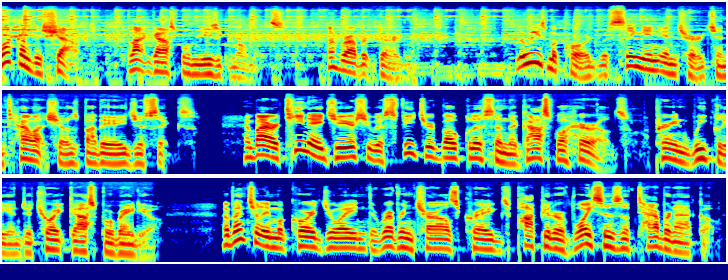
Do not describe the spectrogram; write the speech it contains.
Welcome to Shout, Black Gospel Music Moments. I'm Robert Darden. Louise McCord was singing in church and talent shows by the age of six. And by her teenage years, she was featured vocalist in the Gospel Heralds, appearing weekly in Detroit gospel radio. Eventually, McCord joined the Reverend Charles Craig's popular Voices of Tabernacle.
